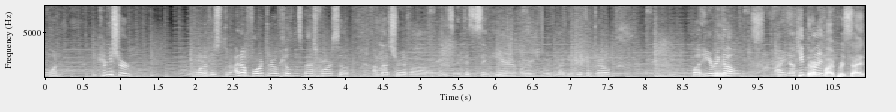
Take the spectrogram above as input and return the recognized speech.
one, I'm pretty sure. One of his, thro- I know forward throw killed in Smash 4, so I'm not sure if uh, it's, if it's the same here or if, or if it might be a different throw. But here we Yeah. go. All right, now keep in mind, 35%.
